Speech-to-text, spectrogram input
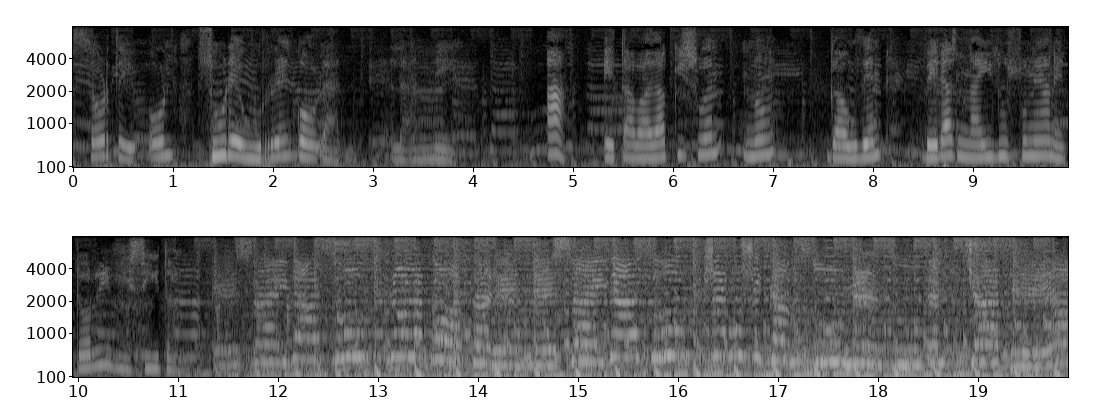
zorte on zure urrengo lan, lanea. Ah, eta badakizuen non gauden beraz nahi duzunean etorri bizitan. Esaidazu, nolakoa zaren Esaidazu, ze musika duzun entzuten Jatea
